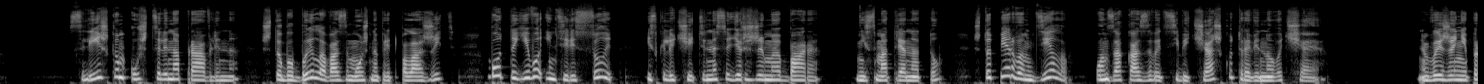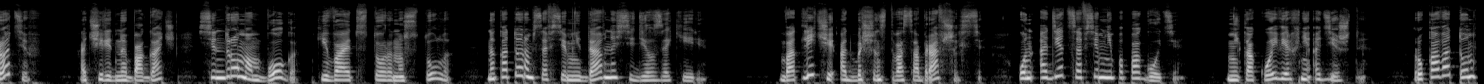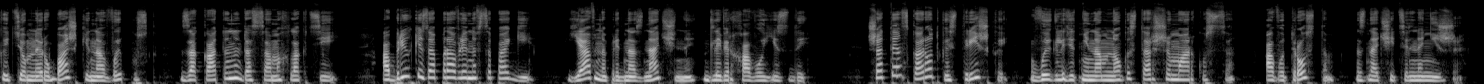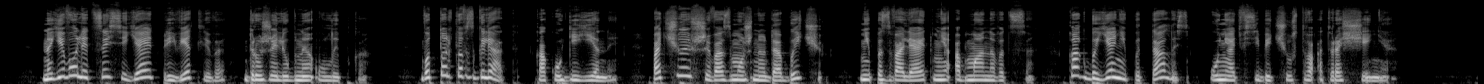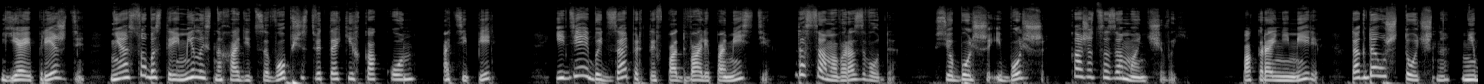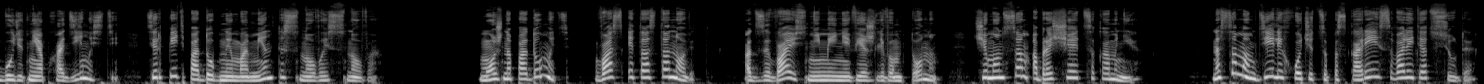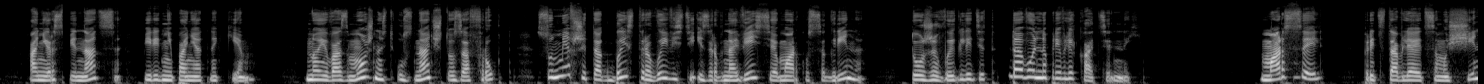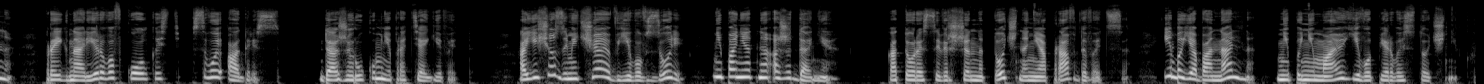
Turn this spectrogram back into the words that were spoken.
Слишком уж целенаправленно, чтобы было возможно предположить, будто его интересует исключительно содержимое бара, несмотря на то, что первым делом он заказывает себе чашку травяного чая. «Вы же не против?» Очередной богач с синдромом бога кивает в сторону стула, на котором совсем недавно сидел Закири. В отличие от большинства собравшихся, он одет совсем не по погоде. Никакой верхней одежды. Рукава тонкой темной рубашки на выпуск, закатаны до самых локтей, а брюки заправлены в сапоги, явно предназначенные для верховой езды. Шатен с короткой стрижкой выглядит не намного старше Маркуса, а вот ростом значительно ниже. На его лице сияет приветливая, дружелюбная улыбка. Вот только взгляд, как у гиены, почуявший возможную добычу, не позволяет мне обманываться, как бы я ни пыталась унять в себе чувство отвращения. Я и прежде не особо стремилась находиться в обществе таких, как он, а теперь идея быть запертой в подвале поместья до самого развода все больше и больше кажется заманчивой. По крайней мере, тогда уж точно не будет необходимости терпеть подобные моменты снова и снова. Можно подумать, вас это остановит. Отзываюсь не менее вежливым тоном, чем он сам обращается ко мне. На самом деле хочется поскорее свалить отсюда, а не распинаться перед непонятно кем. Но и возможность узнать, что за фрукт, сумевший так быстро вывести из равновесия Маркуса Грина, тоже выглядит довольно привлекательной. «Марсель», — представляется мужчина, проигнорировав колкость в свой адрес. Даже руку мне протягивает. А еще замечаю в его взоре непонятное ожидание, которое совершенно точно не оправдывается, ибо я банально не понимаю его первоисточник.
